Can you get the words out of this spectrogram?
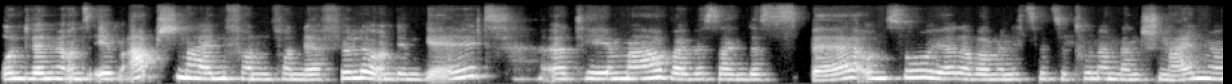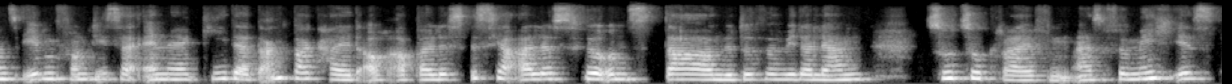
Und wenn wir uns eben abschneiden von, von der Fülle und dem Geldthema, äh, weil wir sagen, das ist bäh und so, ja, da wollen wir nichts mit zu tun haben, dann schneiden wir uns eben von dieser Energie der Dankbarkeit auch ab, weil das ist ja alles für uns da und wir dürfen wieder lernen zuzugreifen. Also für mich ist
